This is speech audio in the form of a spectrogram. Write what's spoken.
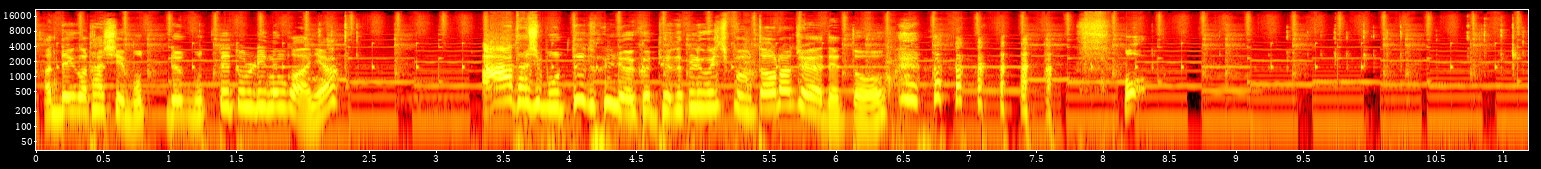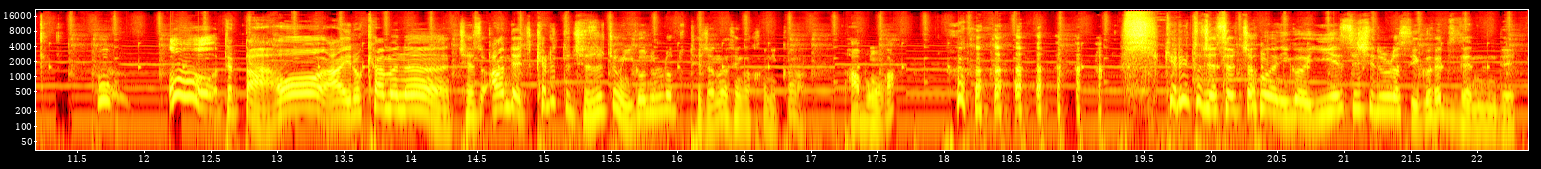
아, 근데 이거 다시 못, 못 되돌리는 거 아니야? 아, 다시 못 되돌려. 이거 되돌리고 싶으면 떨어져야 돼, 또. 어? 어? 어 됐다 어 아 이렇게 하면은 재설 아 근데 캐릭터 재설정 이거 눌러도 되잖아 생각하니까 바본가? 캐릭터 재설정은 이거 ESC 눌러서 이거 해도 됐는데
